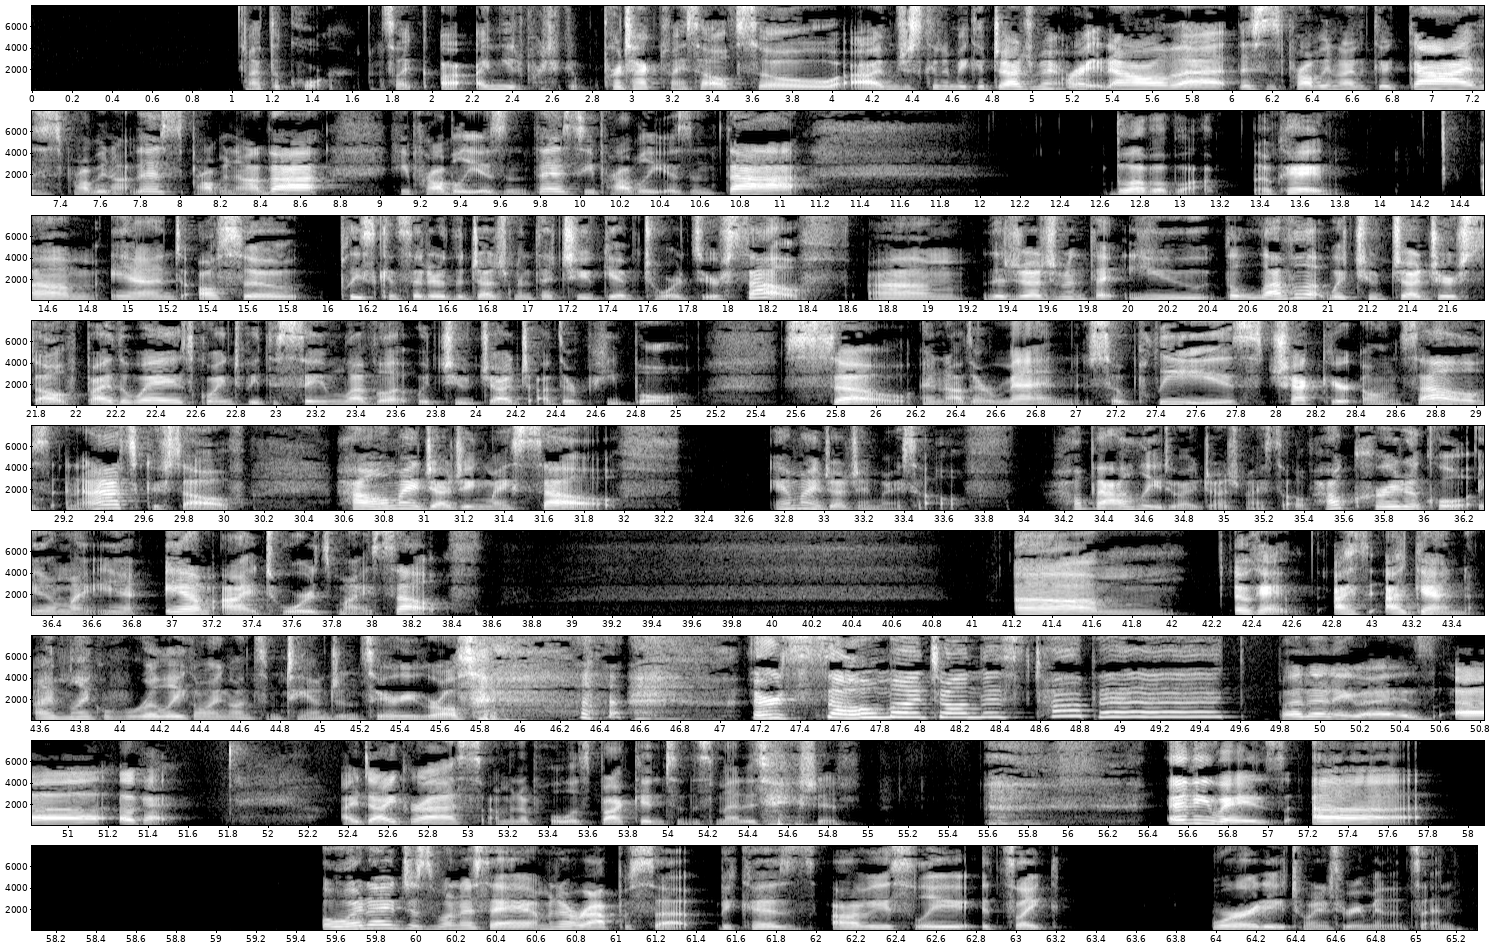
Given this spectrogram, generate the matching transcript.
at the core. It's like, uh, I need to protect, protect myself. So I'm just going to make a judgment right now that this is probably not a good guy. This is probably not this, probably not that. He probably isn't this. He probably isn't that. Blah, blah, blah. Okay. Um, and also, please consider the judgment that you give towards yourself. Um, the judgment that you, the level at which you judge yourself, by the way, is going to be the same level at which you judge other people. So, and other men. So please check your own selves and ask yourself, how am I judging myself? Am I judging myself? How badly do I judge myself? How critical am I am I towards myself? Um okay, I again, I'm like really going on some tangents here, you girls. There's so much on this topic. But anyways, uh okay. I digress. I'm going to pull us back into this meditation. Anyways, uh what I just want to say, I'm going to wrap us up because obviously it's like we're already 23 minutes in.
